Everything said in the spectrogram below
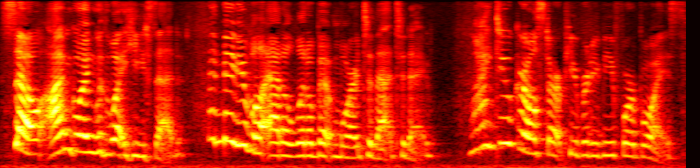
So I'm going with what he said. And maybe we'll add a little bit more to that today. Why do girls start puberty before boys?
